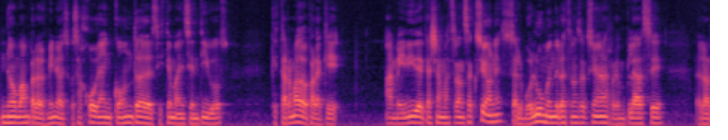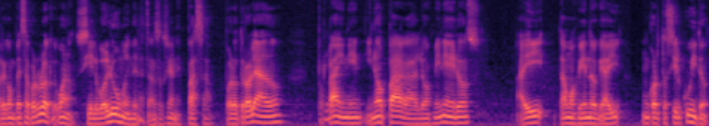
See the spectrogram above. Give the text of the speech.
no van para los mineros, o sea, juega en contra del sistema de incentivos que está armado para que a medida que haya más transacciones, o sea, el volumen de las transacciones reemplace la recompensa por bloque. Bueno, si el volumen de las transacciones pasa por otro lado, por Lightning, y no paga a los mineros, ahí estamos viendo que hay un cortocircuito.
